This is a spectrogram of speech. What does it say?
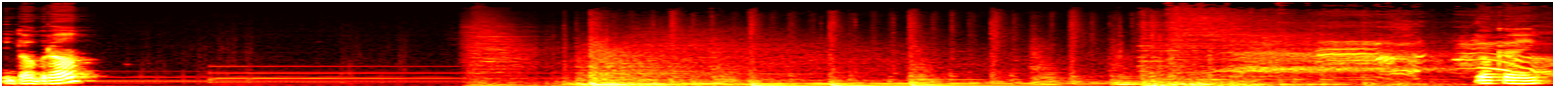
Dobra. Okej.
